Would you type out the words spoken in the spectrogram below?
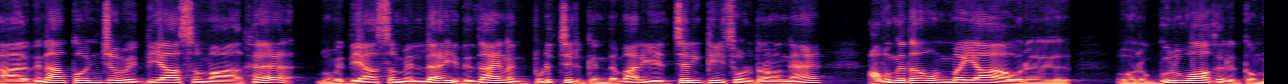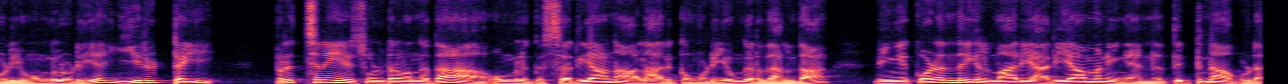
அதுனா கொஞ்சம் வித்தியாசமாக வித்தியாசம் இல்லை இதுதான் எனக்கு பிடிச்சிருக்கு. இந்த மாதிரி எச்சரிக்கை சொல்கிறவங்க அவங்க தான் உண்மையாக ஒரு ஒரு குருவாக இருக்க முடியும். உங்களுடைய இருட்டை பிரச்சனையை சொல்கிறவங்க தான் உங்களுக்கு சரியான ஆளாக இருக்க முடியுங்கிறதால தான் நீங்கள் குழந்தைகள் மாதிரி அறியாமல் நீங்கள் என்னை திட்டினா கூட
